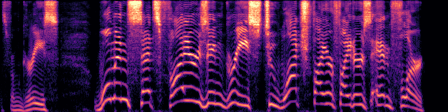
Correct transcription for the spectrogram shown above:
It's from Greece. Woman sets fires in Greece to watch firefighters and flirt.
